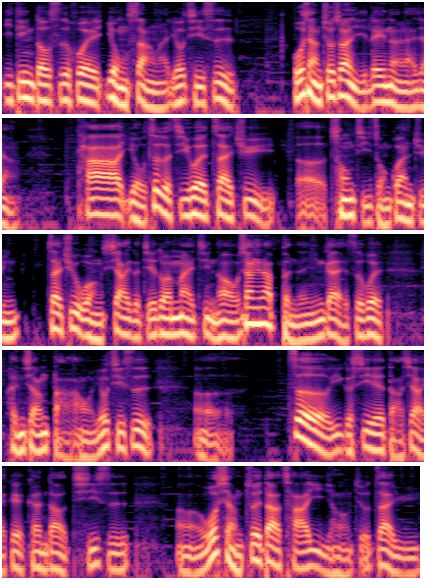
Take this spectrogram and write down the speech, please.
一定都是会用上了。尤其是我想，就算以 l e n a 来讲，他有这个机会再去呃冲击总冠军，再去往下一个阶段迈进的话，我相信他本人应该也是会很想打哦。尤其是呃。这一个系列打下来，可以看到，其实，呃，我想最大差异哈，就在于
